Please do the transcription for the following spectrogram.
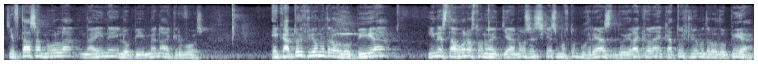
Και φτάσαμε όλα να είναι υλοποιημένα ακριβώς. 100 χιλιόμετρα οδοποιία είναι σταγόνα στον ωκεανό σε σχέση με αυτό που χρειάζεται το Ηράκλειο. Να είναι 100 χιλιόμετρα οδοποιία.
